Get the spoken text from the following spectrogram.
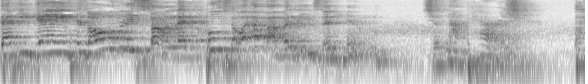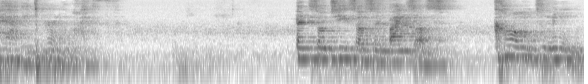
that he gave his only son that whosoever believes in him should not perish but have eternal life. And so Jesus invites us, come to me.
